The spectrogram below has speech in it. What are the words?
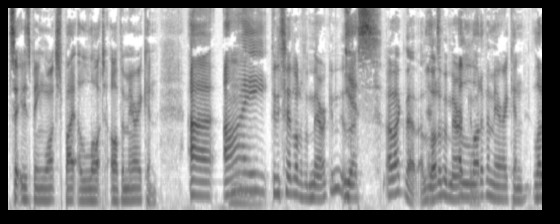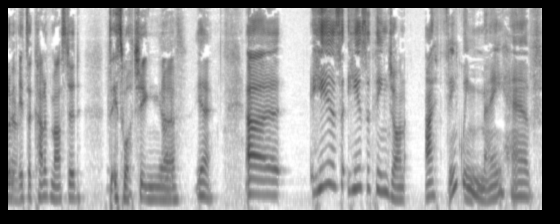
so it is being watched by a lot of American." Uh, I Did he say a lot of American? Is Yes. that- I like that. A lot of American. A lot of American. A lot of it's a kind of mustard. It's watching. Uh, Nice. yeah. Uh, here's here's the thing, John. I think we may have.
